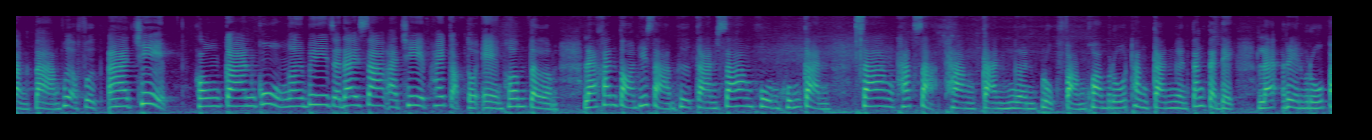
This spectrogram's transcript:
ต่างๆ เพื่อฝึกอาชีพ ครงการกู้เงินเพื่อที่จะได้สร้างอาชีพให้กับตัวเองเพิ่มเติม และขั้นตอนที่ 3 คือการสร้างภูมิคุ้มกัน สร้างทักษะทางการเงินปลูกฝังความรู้ทางการเงินตั้งแต่เด็ก และเรียนรู้ไป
